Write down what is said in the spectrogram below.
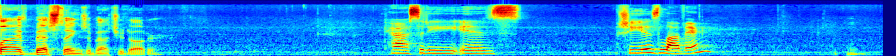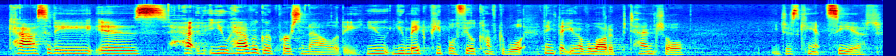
five best things about your daughter. Cassidy is, she is loving. Cassidy is, ha, you have a good personality. You, you make people feel comfortable. I think that you have a lot of potential. You just can't see it.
